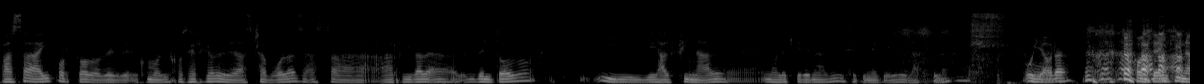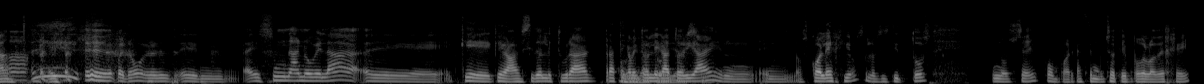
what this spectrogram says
pasa ahí por todo, desde, como dijo Sergio, desde las chabolas hasta arriba del todo y, al final eh, no le quiere nadie y se tiene que ir de la ciudad. Uy, ahora conté el final. Eh, bueno, es una novela eh, que, ha sido lectura prácticamente obligatoria, en, los colegios, en los institutos no sé, porque hace mucho tiempo que lo dejé.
